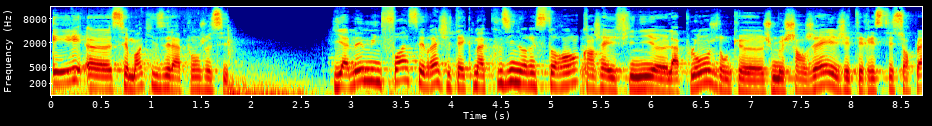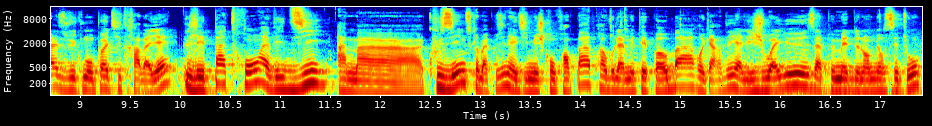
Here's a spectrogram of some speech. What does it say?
Et euh, c'est moi qui faisais la plonge aussi. Il y a même une fois, c'est vrai, j'étais avec ma cousine au restaurant quand j'avais fini euh, la plonge, donc euh, je me changeais et j'étais resté sur place vu que mon pote y travaillait. Les patrons avaient dit à ma cousine, parce que ma cousine avait dit mais je comprends pas, après vous la mettez pas au bar, regardez, elle est joyeuse, elle peut mettre de l'ambiance et tout.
